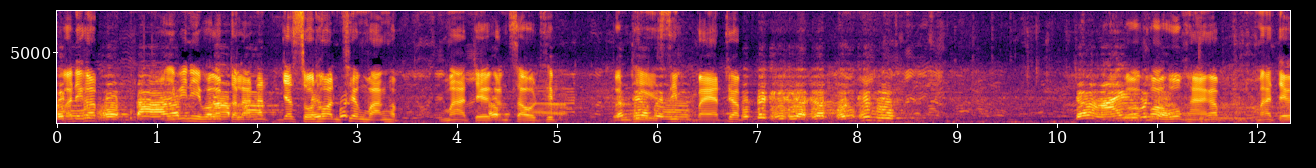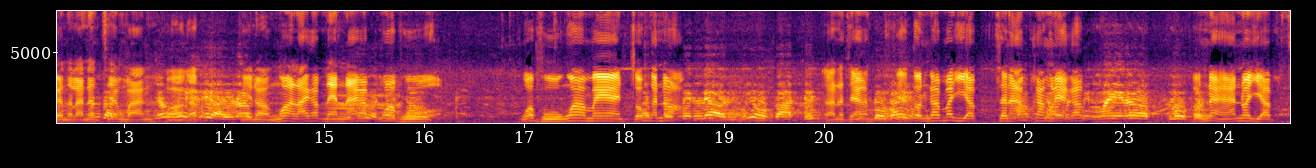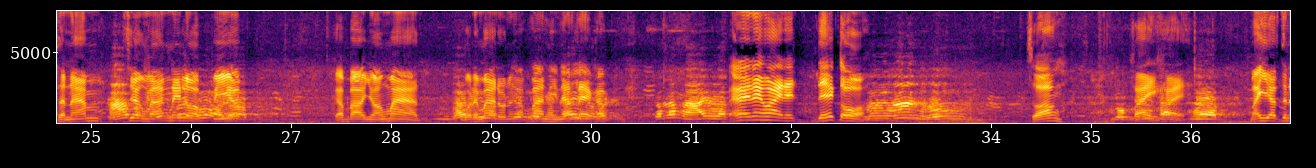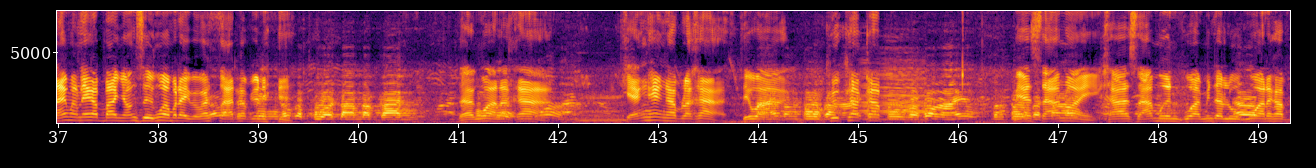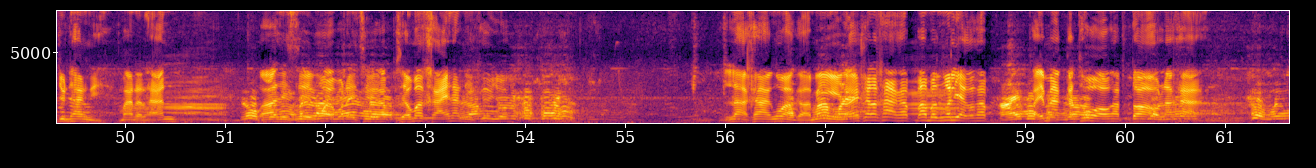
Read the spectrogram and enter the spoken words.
สวัสดีครับอีพีนี้พบกับตลาดนัดยโสธรเชียงหวังครับ มาเจอกันเสาร์ที่วันที่18ครับเป็นได้ทีเดือดครับผลทิ้งลูกจะหายตัวข้อหกหาครับ มาเจอกันตลาดนัดเชียงหวังพ่อครับพี่น้องง้อไรครับแน่นหนะครับง้อผูง้อผูง้อแม่สมกันเนาะเป็นแล้วนี่มีโอกาสติดตลาดนัดเชียงเจ้าต้นครับมาเหยียบสนามครั้งแรกครับเป็นไม่นะครับลูกต้นทหารมาเหยียบสนามเชียงหวังในรอบปีครับกับบ่าวหยองมา บริมาโดนนะครับบ้านนี่นัดแรกครับกำลังหาอยู่ครับไอ้ในห้อยเด็กโตหน่วยงานของสองใช่ใช่ครับมาเหยียบสนามครั้งแรกครับบ้านหยองซื้อว่ามาได้ประวัติศาสตร์ครับอยู่นี่เขาก็กลัวตามอาการแต่ว่าราคาแข็งแห้งครับราคาถือว่าคือคักครับตัวก็พ่อหายบางตัวแม่สาวหน่อยค่าสามหมื่นกว่ามิตรลูกงัวนะครับอยุนทางนี่มาตรฐานลูกว่าสิซื้องัวบ่ได้ซื้อครับเสียวมาขายทางนี้คืออยู่ ราคางัวก็มีหลายราคาครับมาเบิ่งมาเรียกเอาครับ ไปมากกระโทรเอาครับต่อเอาราคาช่วงหนึง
